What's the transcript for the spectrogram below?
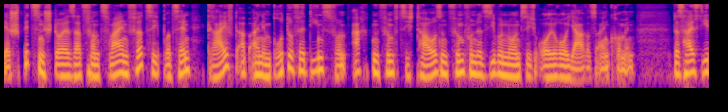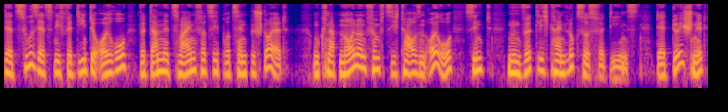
Der Spitzensteuersatz von 42 Prozent greift ab einem Bruttoverdienst von 58.597 Euro Jahreseinkommen. Das heißt, jeder zusätzlich verdiente Euro wird dann mit 42 Prozent besteuert. Und knapp 59.000 Euro sind nun wirklich kein Luxusverdienst. Der Durchschnitt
